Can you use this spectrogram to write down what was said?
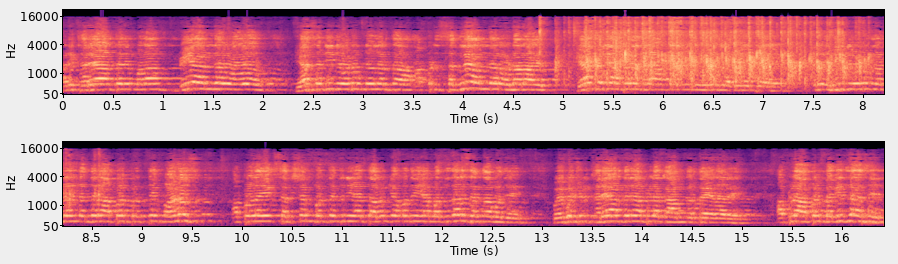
आणि खऱ्या अर्थाने मला मी आमदार व्हावं यासाठी निवडणूक न लढता आपण सगळे आमदार होणार आहेत. यासाठी आपल्याला निवडणूक लढवायची आहे. तर ही निवडणूक लढल्यानंतर आपण प्रत्येक माणूस आपल्याला एक सक्षम पद्धतीने या तालुक्यामध्ये या मतदारसंघामध्ये वैभवशील खऱ्या अर्थाने आपल्याला काम करता येणार आहे. आपलं आपण बघितलं असेल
